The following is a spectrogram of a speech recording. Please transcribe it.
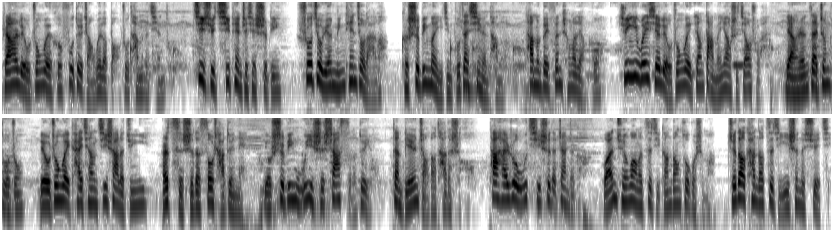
然而柳中尉和副队长为了保住他们的前途，继续欺骗这些士兵，说救援明天就来了。可士兵们已经不再信任他们了，他们被分成了两拨。军医威胁柳中尉将大门钥匙交出来，两人在争夺中，柳中尉开枪击杀了军医。而此时的搜查队内有士兵无意识杀死了队友，但别人找到他的时候。他还若无其事地站着岗，完全忘了自己刚刚做过什么。直到看到自己一身的血迹，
